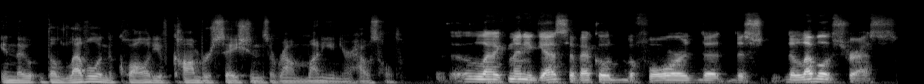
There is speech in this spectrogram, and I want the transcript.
in the the level and the quality of conversations around money in your household? Like many guests have echoed before the the, the level of stress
